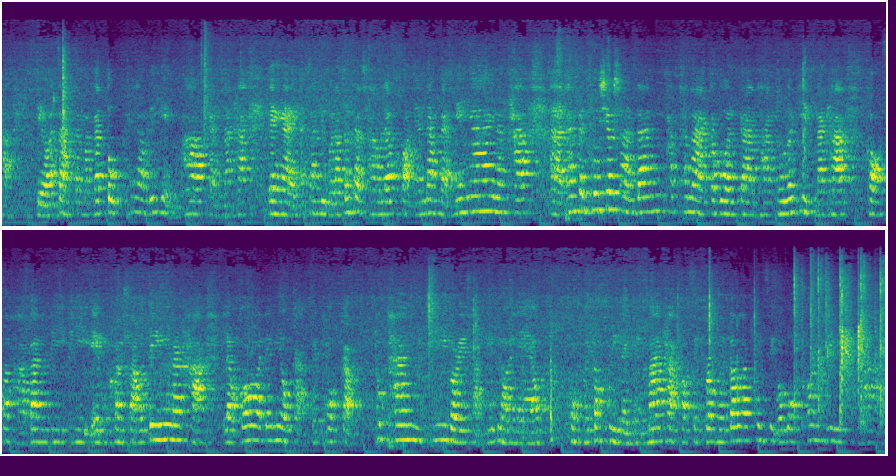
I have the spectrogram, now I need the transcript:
ค่ะ เดี๋ยวอาจารย์จะมากระตุกให้เราได้เห็นภาพกันนะคะยังไงอาจารย์อยู่กับเราตั้งแต่เช้าแล้วขอแนะนำแบบง่าย ๆนะคะอ่าท่านเป็นผู้เชี่ยวชาญด้านพัฒนากระบวนการทางธุรกิจนะคะ ของสถาบัน BPM Consulting นะคะ แล้วก็ได้มีโอกาสไปพบกับทุกท่านที่บริษัทเรียบร้อยแล้ว คงไม่ต้องคุยอะไรกันมากค่ะขอเสียงปรบมือต้อนรับคุณศิววงศ์ค่อนดีค่ะ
